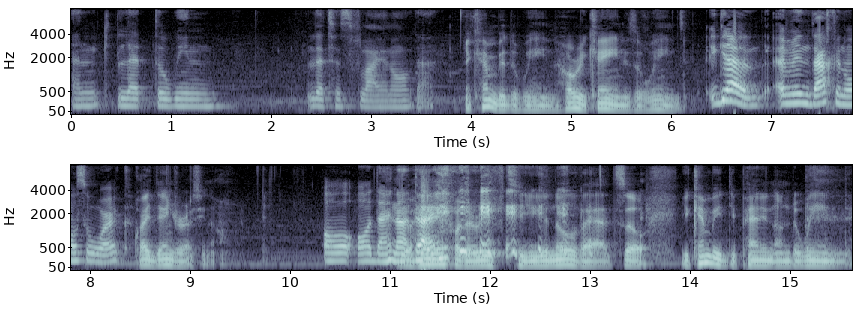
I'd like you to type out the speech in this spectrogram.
and let the wind let us fly and all of that. It can be the wind. Hurricane is a wind. Yeah, I mean that can also work. Quite dangerous, you know. Or or die not You're die. heading for the rift. you know that. So you can be depending on the wind.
